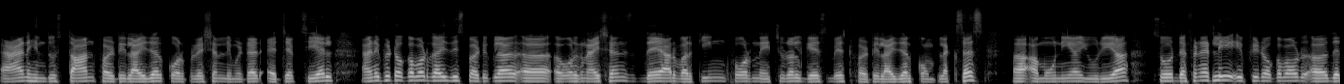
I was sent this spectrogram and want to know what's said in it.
and Hindustan Fertilizer Corporation Limited HFCL and if you talk about guys this particular uh, organizations they are working for natural gas based fertilizer complexes uh, ammonia urea. So definitely if we talk about uh, the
